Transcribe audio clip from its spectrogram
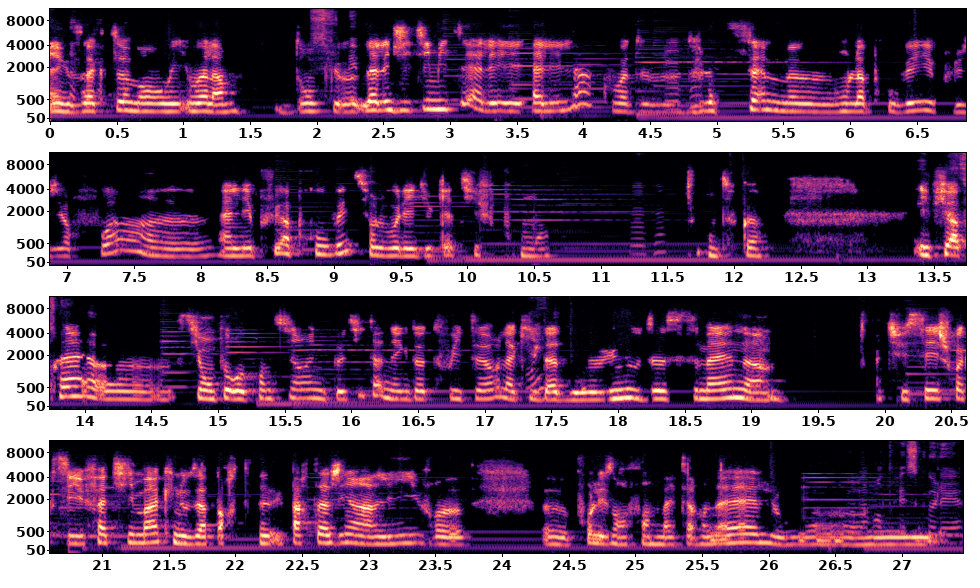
Exactement, oui, voilà. Donc euh, la légitimité, elle est, elle est là, quoi. De, mm-hmm. la SEM, euh, on l'a prouvé plusieurs fois. Euh, elle n'est plus approuvée sur le volet éducatif pour moi, mm-hmm. en tout cas. Et puis après, euh, si on peut reprendre tiens, une petite anecdote Twitter là, qui date de une ou deux semaines. Tu sais, je crois que c'est Fatima qui nous a partagé un livre euh, pour les enfants de maternelle. Où on, scolaire.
